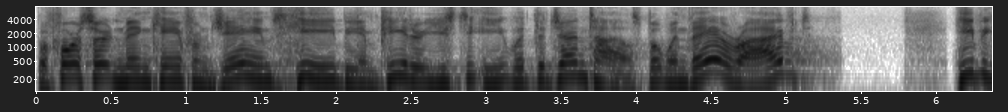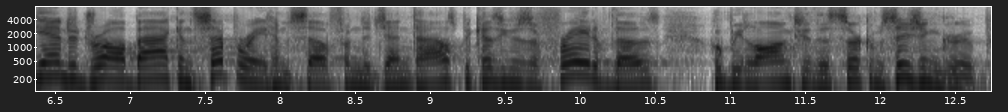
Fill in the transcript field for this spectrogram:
Before certain men came from James, he, being Peter, used to eat with the Gentiles. But when they arrived, he began to draw back and separate himself from the Gentiles because he was afraid of those who belonged to the circumcision group.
